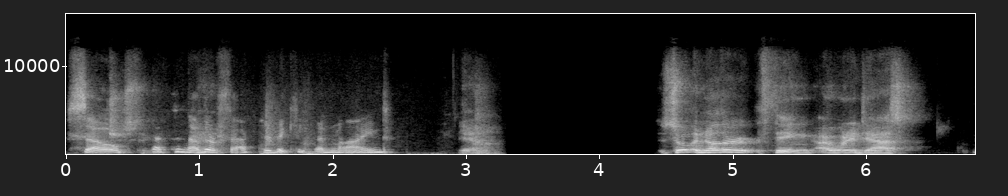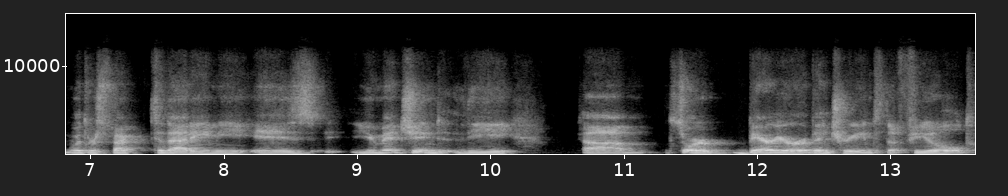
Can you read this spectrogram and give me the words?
So that's another factor to keep in mind. Yeah. So another thing I wanted to ask with respect to that, Amy, is you mentioned the um, sort of barrier of entry into the field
